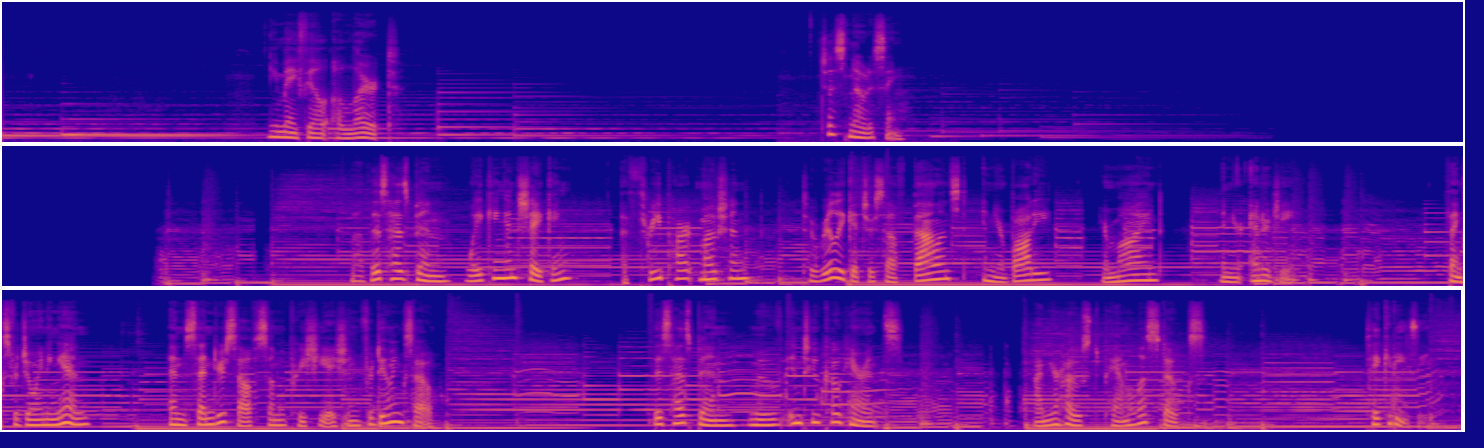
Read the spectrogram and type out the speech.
you may feel alert. Just noticing. Well, this has been Waking and Shaking, a three part motion to really get yourself balanced in your body, your mind, and your energy. Thanks for joining in and send yourself some appreciation for doing so. This has been Move into Coherence. I'm your host, Pamela Stokes. Take it easy.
